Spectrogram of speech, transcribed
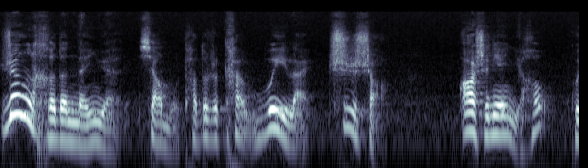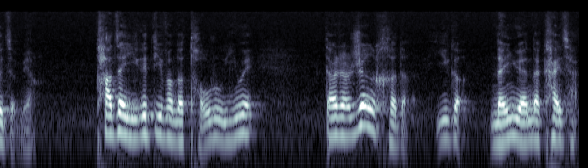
任何的能源项目，他都是看未来至少二十年以后会怎么样。他在一个地方的投入，因为当然任何的一个能源的开采，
